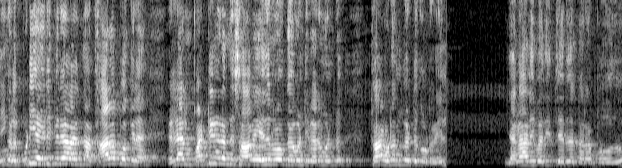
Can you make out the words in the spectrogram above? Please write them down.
நீங்கள் இப்படியே இருப்பீர்களா இருந்தால் காலப்போக்கில் எல்லாரும் பட்டினி நடந்த சாவை எதிர்நோக்க வேண்டி வரும் என்று உடன் கேட்டுக்கொள்கிறேன். ஜனாதிபதி தேர்தல் வரப்போகுது.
